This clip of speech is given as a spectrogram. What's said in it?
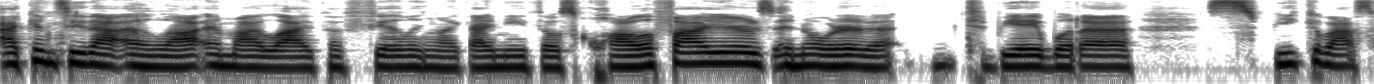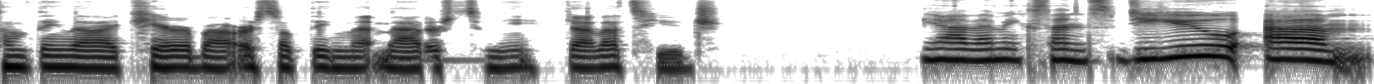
I can see that a lot in my life of feeling like I need those qualifiers in order to to be able to speak about something that I care about or something that matters to me. Yeah, that's huge. Yeah, that makes sense. Do you um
